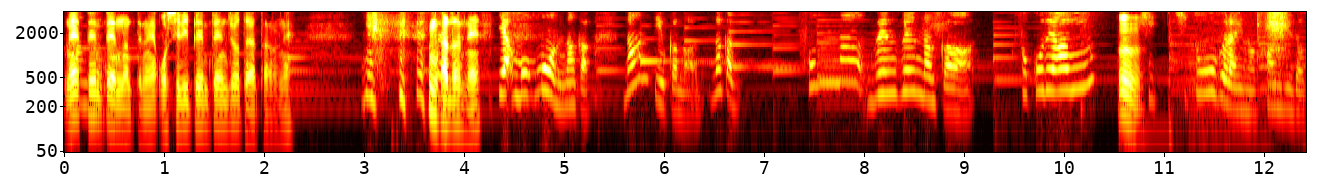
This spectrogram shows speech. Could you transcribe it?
ね、ペンペンなんてね、お尻ペンペン状態だったのね。まだね。いや、もう、もうなんか、なんていうかな、なんか、そんな全然なんか、そこで会ううん。ひ人ぐらいの感じだっ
